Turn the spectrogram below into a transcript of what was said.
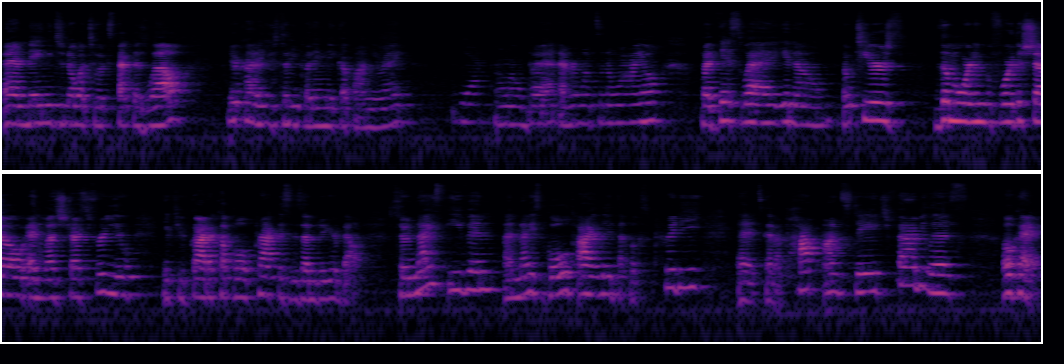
and they need to know what to expect as well. You're kind of used to me putting makeup on you, right? Yeah. A little bit every once in a while. But this way, you know, no tears the morning before the show and less stress for you if you've got a couple practices under your belt. So nice even, a nice gold eyelid that looks pretty and it's going to pop on stage. Fabulous. Okay,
